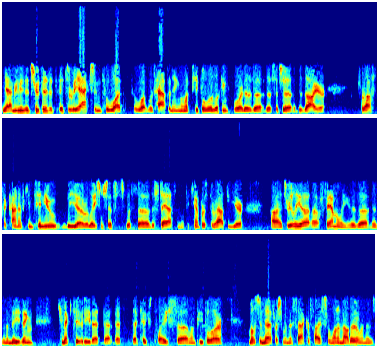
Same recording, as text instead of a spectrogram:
Yeah, I mean the truth is it's, it's a reaction to what to what was happening and what people were looking for. There's a there's such a, desire for us to kind of continue the uh, relationships with uh, the staff and with the campers throughout the year. Uh, it's really a, a family. There's a there's an amazing connectivity that that that that takes place uh, when people are most in nefesh, when they sacrifice for one another, when there's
